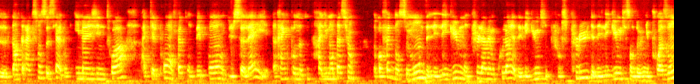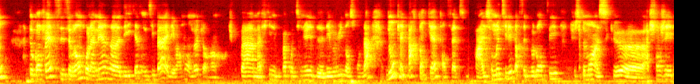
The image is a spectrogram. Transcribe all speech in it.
d'interaction sociale. Donc imagine-toi à quel point en fait on dépend du soleil rien que pour notre alimentation. Donc en fait, dans ce monde, les légumes n'ont plus la même couleur. Il y a des légumes qui poussent plus, il y a des légumes qui sont devenus poisons. Donc en fait, c'est vraiment pour la mère euh, délicate. On dit pas, elle est vraiment en mode genre, peux pas, ma fille ne peut pas continuer d'évoluer dans ce monde-là. Donc elles partent en quête en fait. Elles sont motivées par cette volonté justement à ce que euh, à changer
